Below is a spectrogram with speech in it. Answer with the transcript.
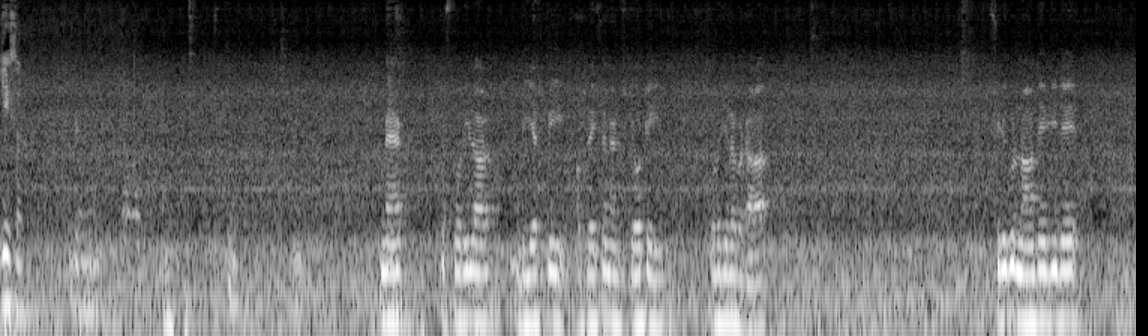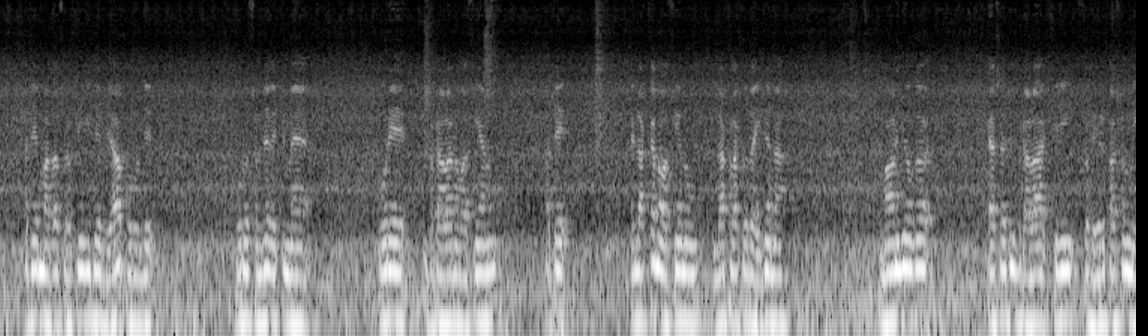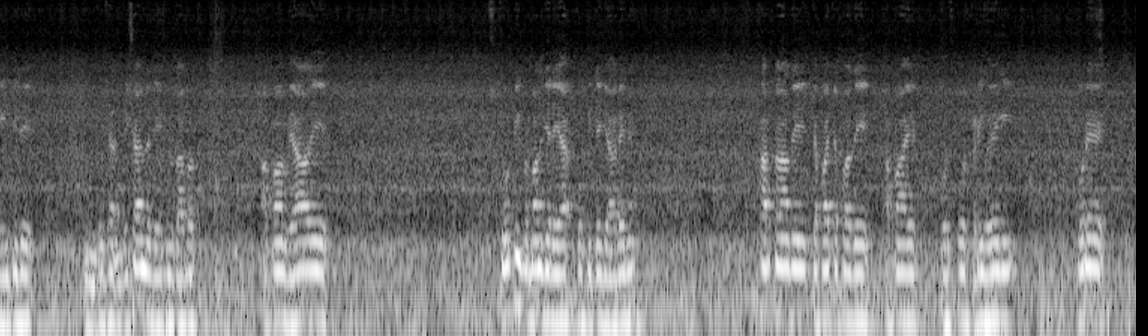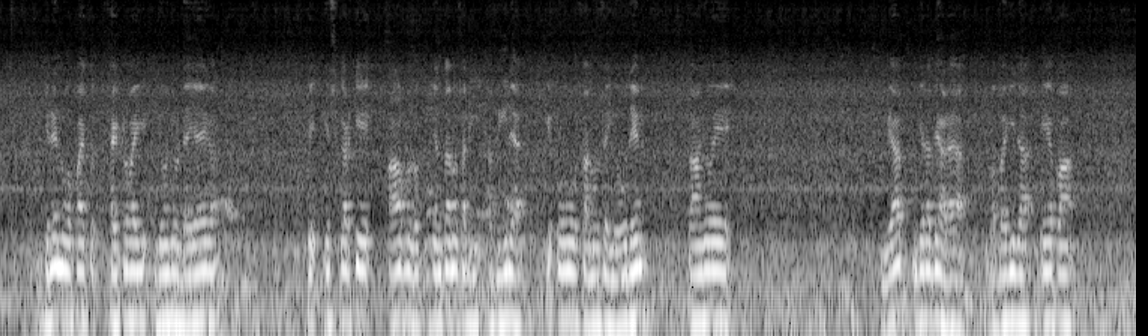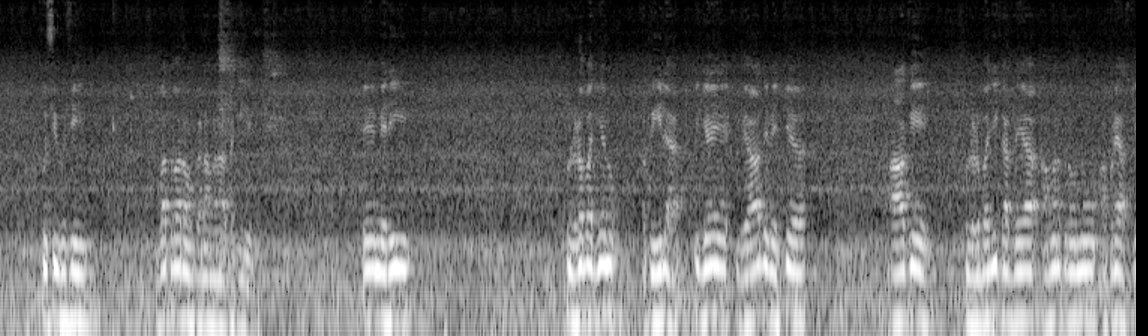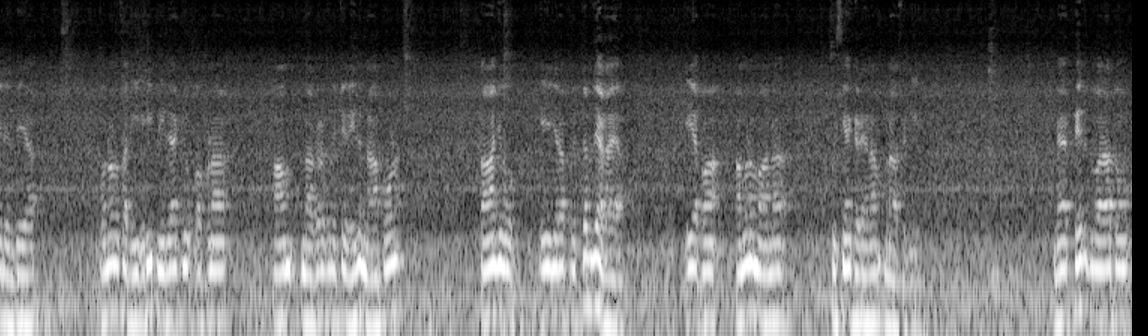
ਜੀ ਸਰ ਮੈਂ Kasturi Lal DSP operation and security police ਜ਼ਿਲ੍ਹਾ ਬਟਾਲਾ। ਸ੍ਰੀ ਗੁਰੂ ਨਾਨਕ ਦੇਵ ਜੀ ਦੇ ਅਤੇ ਮਾਤਾ ਸਰਸਵਤੀ ਜੀ ਦੇ ਵਿਆਹ ਪੁਰਬ ਦੇ ਪੂਰਵ ਸੰਧਿਆ ਵਿੱਚ ਮੈਂ ਪੂਰੇ ਬਟਾਲਾ ਨਿਵਾਸੀਆਂ ਨੂੰ ਅਤੇ ਇਲਾਕਾ ਨਿਵਾਸੀਆਂ ਨੂੰ ਲੱਖ ਲੱਖ ਵਧਾਈ ਦਿੰਦਾ। ਮਾਣਯੋਗ ਐਸਐਸਪੀ ਬਟਾਲਾ ਸ੍ਰੀ ਸੁਹੇਲ ਕਾਸਮ ਮੀਰ ਜੀ ਦੇ ਦਿਸ਼ਾ ਦਿਸ਼ਾ ਨਿਰਦੇਸ਼ ਮੁਤਾਬਕ ਆਪਾਂ ਵਿਆਹ ਦੇ ਸਿਕਿਉਰਿਟੀ ਪ੍ਰਬੰਧ ਜਿਹੜੇ ਆ, ਉਹ ਕੀਤੇ ਜਾ ਰਹੇ ਨੇ। ਹਰ ਤਰ੍ਹਾਂ ਦੇ ਚੱਪਾ ਚੱਪਾ ਦੇ ਆਪਾਂ ਇਹ ਪੁਲਿਸ ਫੋਰਸ ਖੜੀ ਹੋਏਗੀ। ਪੂਰੇ ਜ਼ਿਲ੍ਹੇ ਨੂੰ ਆਪਾਂ ਇੱਕ ਸੈਕਟਰ ਵਾਈਜ਼ ਜਿਉਂ ਜਿਉਂ ਜਾਏਗਾ। ਤੇ ਇਸ ਕਰਕੇ ਆਪ ਲੋਕ ਜਨਤਾ ਨੂੰ ਸਾਡੀ ਅਪੀਲ ਹੈ ਕਿ ਉਹ ਸਾਨੂੰ ਸਹਿਯੋਗ ਦੇਣ, ਤਾਂ ਜੋ ਇਹ ਵਿਆਹ ਜਿਹੜਾ ਦਿਹਾੜਾ ਆ, ਬਾਬਾ ਜੀ ਦਾ, ਇਹ ਆਪਾਂ ਖੁਸ਼ੀ ਖੁਸ਼ੀ ਵੱਧ ਤੋਂ ਵੱਧ ਰੌਣਕਾਂ ਨਾਲ ਮਨਾ ਸਕੀਏ। ਤੇ ਮੇਰੀ ਹੁੱਲੜਬਾਜ਼ੀਆਂ ਨੂੰ ਅਪੀਲ ਹੈ ਕਿ ਜਿਹੜੇ ਵਿਆਹ ਦੇ ਵਿੱਚ ਆ ਕੇ ਹੁੱਲੜਬਾਜ਼ੀ ਕਰਦੇ ਆ, ਅਮਨ ਕਾਨੂੰਨ ਨੂੰ ਆਪਣੇ ਹੱਥ 'ਚ ਲੈਂਦੇ ਆ, ਉਹਨਾਂ ਨੂੰ ਸਾਡੀ ਇਹੀ ਅਪੀਲ ਹੈ ਕਿ ਉਹ ਆਪਣਾ ਆਮ ਨਾਗਰਿਕ ਵਿੱਚ ਰਿੰਗ ਨਾ ਪਾਉਣ। ਤਾਂ ਜੋ ਇਹ ਜਿਹੜਾ ਪਵਿੱਤਰ ਦਿਹਾੜਾ ਆ, ਇਹ ਆਪਾਂ ਅਮਨ ਮਾਨ ਖੁਸ਼ੀਆਂ ਖੇੜਿਆਂ ਨਾਲ ਮਨਾ ਸਕੀਏ। ਮੈਂ ਫਿਰ ਦੁਬਾਰਾ ਤੋਂ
